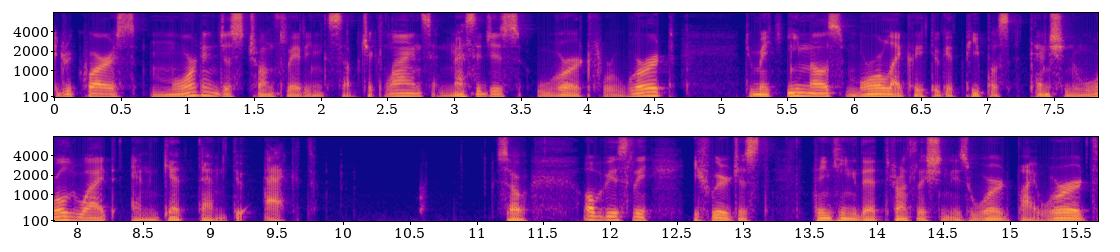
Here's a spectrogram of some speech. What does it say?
It requires more than just translating subject lines and messages word for word to make emails more likely to get people's attention worldwide and get them to act. So, obviously, if we're just thinking that translation is word by word,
